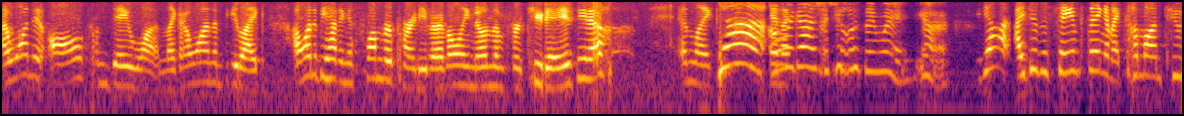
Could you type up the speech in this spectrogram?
I want it all from day one. Like I want to be like I want to be having a slumber party, but I've only known them for two days, you know, and like Yeah. Oh my I- gosh, I feel the same way. Yeah. Yeah, I do the same thing, and I come on too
